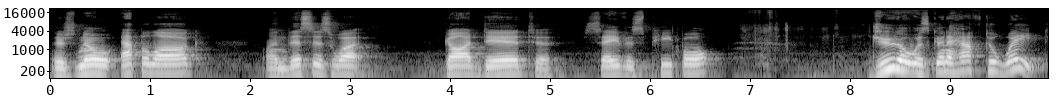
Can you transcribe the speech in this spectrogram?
There's no epilogue, and this is what God did to save his people. Judah was going to have to wait.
